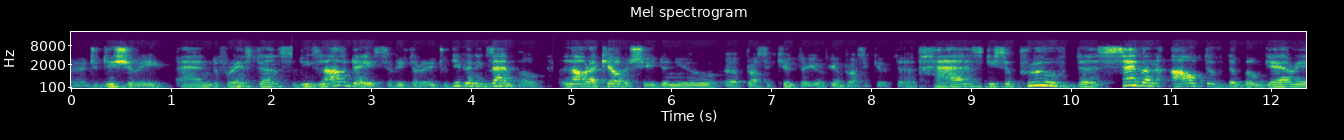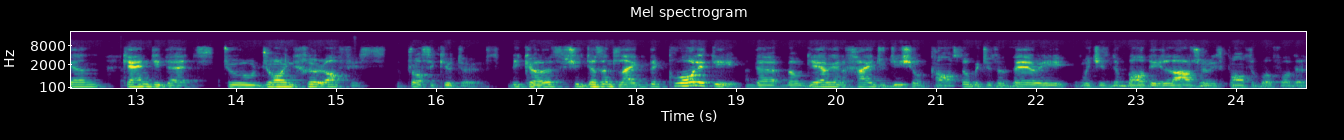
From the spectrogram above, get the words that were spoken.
uh, judiciary. And for instance, these last days, literally, to give you an example, Laura Kövesi, the new uh, prosecutor, European prosecutor, has disapproved seven out of the Bulgarian candidates to join her office, the prosecutors, because she doesn't like the quality. The Bulgarian High Judicial Council, which is a very, which is the body largely responsible for the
